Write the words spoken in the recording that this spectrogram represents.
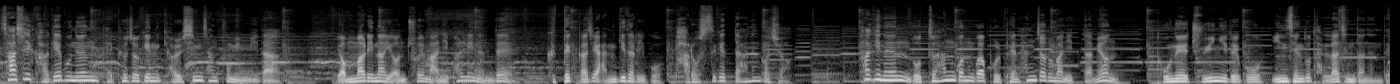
사실 가계부는 대표적인 결심 상품입니다. 연말이나 연초에 많이 팔리는데 그때까지 안 기다리고 바로 쓰겠다 하는 거죠. 하기는 노트 한 권과 볼펜 한 자루만 있다면 돈의 주인이 되고 인생도 달라진다는데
